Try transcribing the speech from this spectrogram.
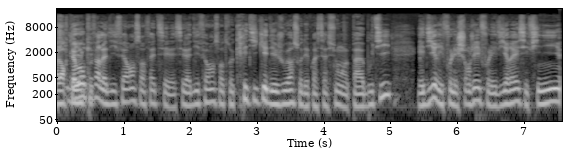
Alors là où on peut faire la différence, en fait, c'est la différence entre critiquer des joueurs sur des prestations euh, pas abouties et dire il faut les changer, il faut les virer, c'est fini.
